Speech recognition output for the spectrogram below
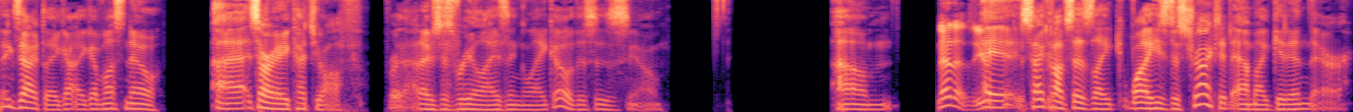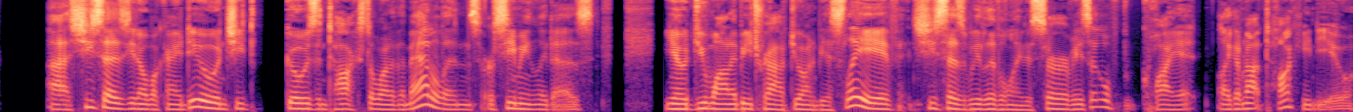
exactly. I, got, I must know. Uh, sorry, I cut you off for that. I was just realizing like, oh, this is you know, um, no no uh, Cyclops says like while he's distracted, Emma, get in there. Uh, she says, you know, what can I do? And she goes and talks to one of the Madelynes, or seemingly does. You know, do you want to be trapped? Do you want to be a slave? And she says, we live only to serve. And he's like, oh, quiet. Like I'm not talking to you.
